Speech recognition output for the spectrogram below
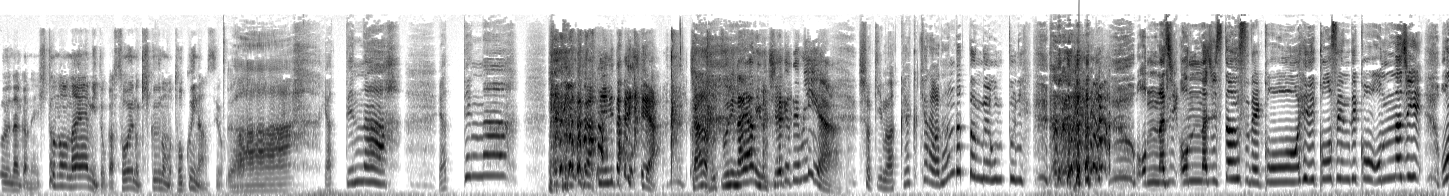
そういうなんかね、人の悩みとかそういうの聞くのも得意なんですよ。うわー、やってんなやってんな 何に対してや。ちゃん普通に悩み打ち上げてみんや。初期の悪役キャラは何だったんだよ、本当に。同じ、同じスタンスで、こう、平行線でこう、同じ、同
